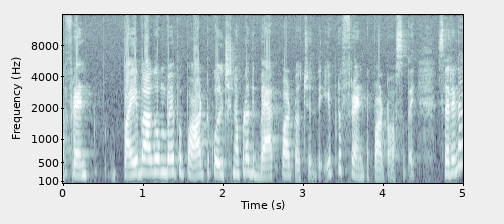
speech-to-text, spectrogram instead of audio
ఫ్రంట్ పై భాగం వైపు పార్ట్ కొలిచినప్పుడు అది బ్యాక్ పార్ట్ వచ్చింది. ఇప్పుడు ఫ్రంట్ పార్ట్ వస్తుంది. సరేనా?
